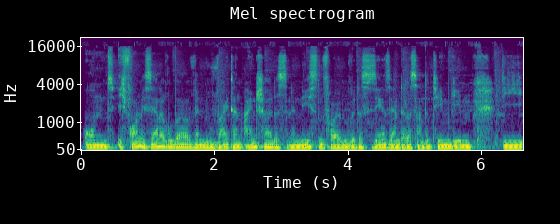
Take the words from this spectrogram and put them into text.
Und ich freue mich sehr darüber, wenn du weiterhin einschaltest. In den nächsten Folgen wird es sehr, sehr interessante Themen geben, die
